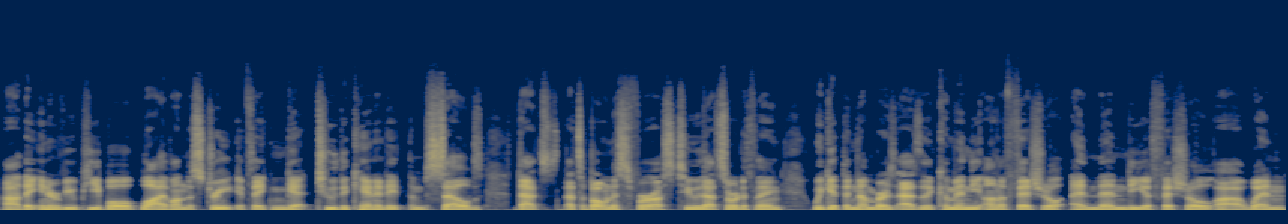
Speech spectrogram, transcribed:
Uh, they interview people live on the street. If they can get to the candidate themselves, that's that's a bonus for us too. That sort of thing. We get the numbers as they come in, the unofficial, and then the official uh, when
